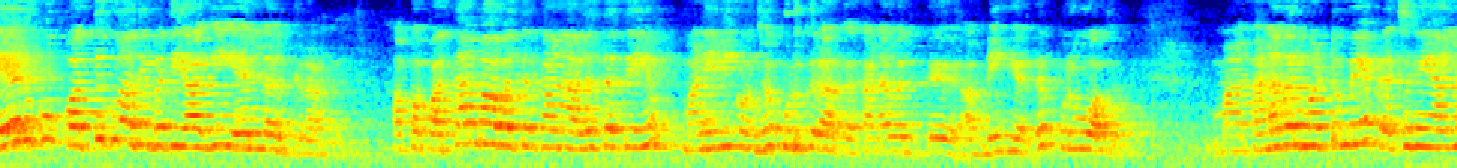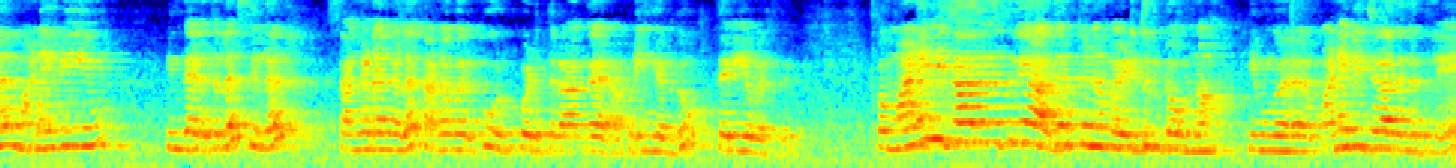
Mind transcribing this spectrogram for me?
ஏழுக்கும் பத்துக்கும் அதிபதியாகி ஏழுல இருக்கிறாங்க. அப்ப பத்தாம் பாவத்திற்கான அழுத்தத்தையும் மனைவி கொஞ்சம் கொடுக்குறாங்க கணவருக்கு அப்படிங்கிறது புருவாகும் ம- கணவர் மட்டுமே பிரச்சனையால மனைவியும் இந்த இடத்துல சில சங்கடங்களை கணவருக்கு உட்படுத்துறாங்க அப்படிங்கிறதும் தெரிய வருது. இப்ப மனைவி ஜாதகத்திலே அதற்கு நம்ம எடுத்துக்கிட்டோம்னா இவங்க மனைவி ஜாதகத்திலே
